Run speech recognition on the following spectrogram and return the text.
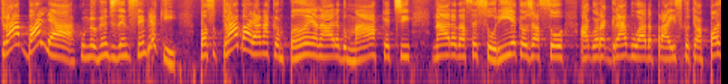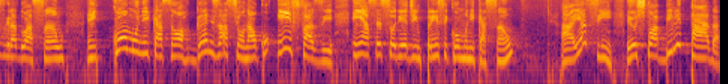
trabalhar, como eu venho dizendo sempre aqui. Posso trabalhar na campanha, na área do marketing, na área da assessoria, que eu já sou agora graduada para isso, que eu tenho uma pós-graduação em comunicação organizacional com ênfase em assessoria de imprensa e comunicação. Aí assim, eu estou habilitada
